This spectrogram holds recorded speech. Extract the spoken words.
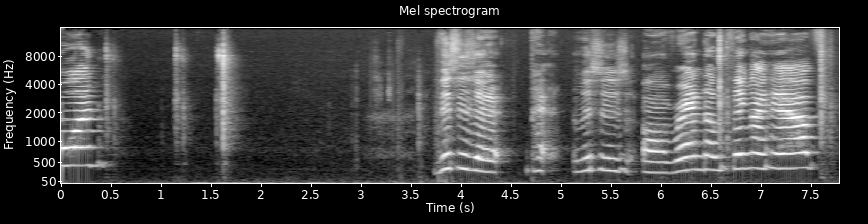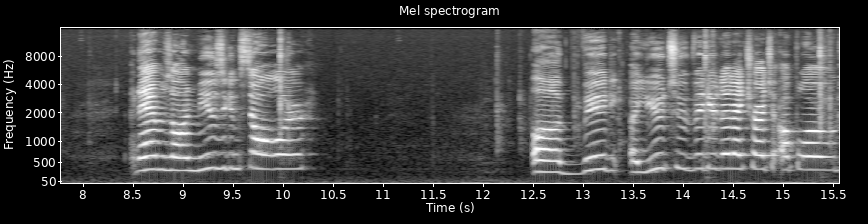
one. This is a this is a random thing I have. An Amazon Music installer. A vid a YouTube video that I tried to upload.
